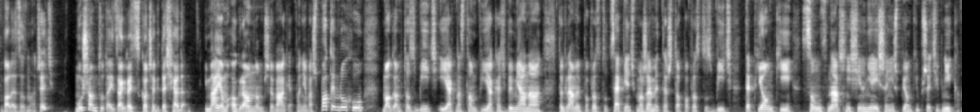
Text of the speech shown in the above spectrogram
wolę zaznaczyć, muszą tutaj zagrać skoczek D7 i mają ogromną przewagę, ponieważ po tym ruchu mogą to zbić i jak nastąpi jakaś wymiana, to gramy po prostu C5, możemy też to po prostu zbić. Te pionki są znacznie silniejsze niż pionki przeciwnika.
